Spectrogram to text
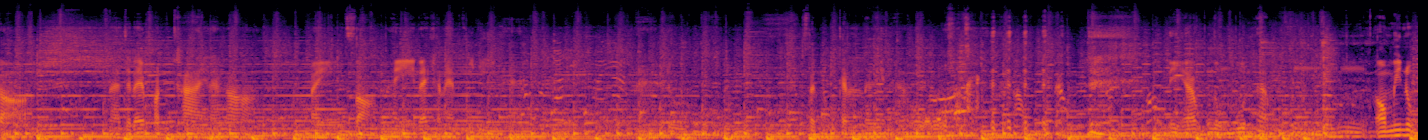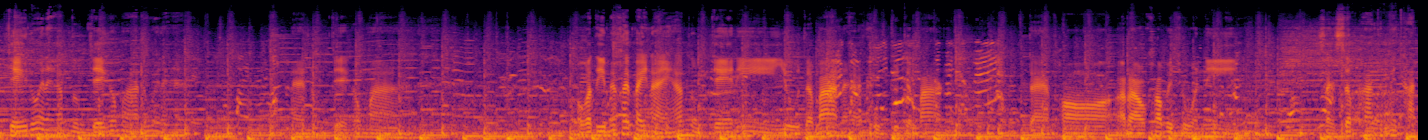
ก็น่าจะได้ผ่อนคลายแล้วก็ไปสอบให้ได้คะแนน อ๋อมีหนุ่มเจด้วยนะครับ หนุ่มเจก็มาด้วยนะฮะหนุ่มเจก็มา ปกติไม่ค่อยไปไหนครับ หนุ่มเจนี่อยู่แต่บ้านนะฮะคุมอยู่แต่บ้าน แต่พอเราเข้าไปชวนนี่ใส่เสื้อผ้าแทบไม่ทัน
